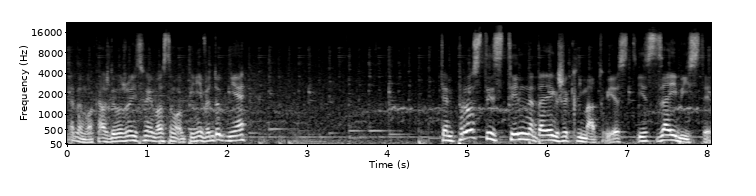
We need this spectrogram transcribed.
Wiadomo, każdy może mieć swoją własną opinię. Według mnie ten prosty styl nadaje grze klimatu, jest, jest zajebisty.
